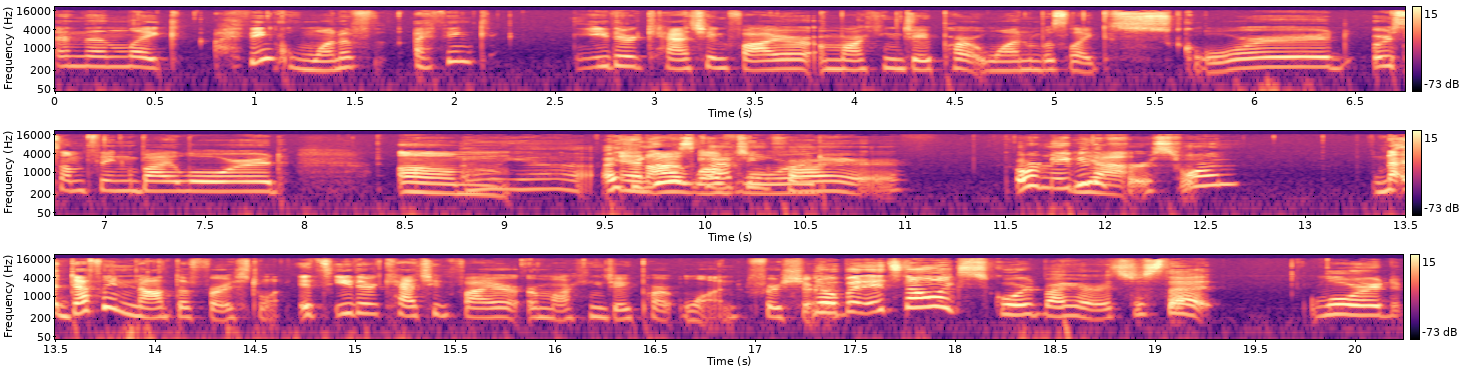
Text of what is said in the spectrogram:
and then like I think one of I think either Catching Fire or Mockingjay Part 1 was like scored or something by Lorde. Um oh yeah, I think and it I was love Catching Lorde. Fire, or maybe Yeah. the first one. not, definitely not the first one. It's either Catching Fire or Mockingjay Part 1 for sure. No, but it's not like scored by her. It's just that Lorde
